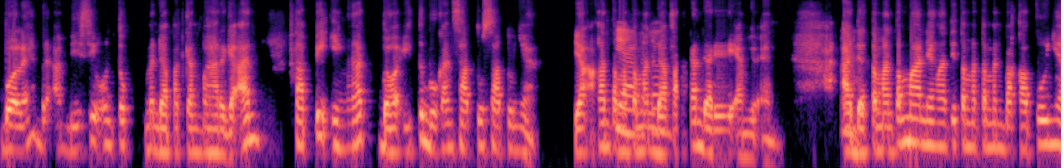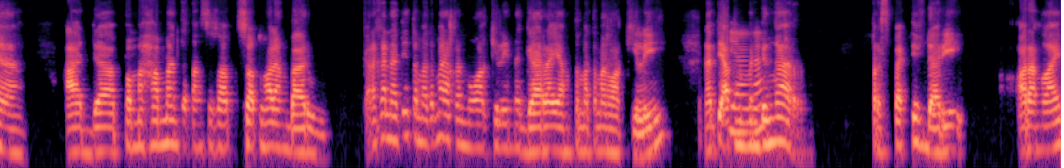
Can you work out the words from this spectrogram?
boleh berambisi untuk mendapatkan penghargaan, tapi ingat bahwa itu bukan satu-satunya yang akan ya, teman-teman ya, dapatkan dari MUN. Ya. Ada teman-teman yang nanti teman-teman bakal punya, ada pemahaman tentang sesuatu, sesuatu hal yang baru. Karena kan nanti teman-teman akan mewakili negara yang teman-teman wakili, nanti akan ya. mendengar perspektif dari orang lain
